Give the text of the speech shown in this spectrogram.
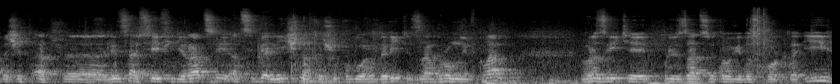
Значит, от э, лица всей федерации, от себя лично хочу поблагодарить за огромный вклад в развитие и популяризацию этого вида спорта. И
